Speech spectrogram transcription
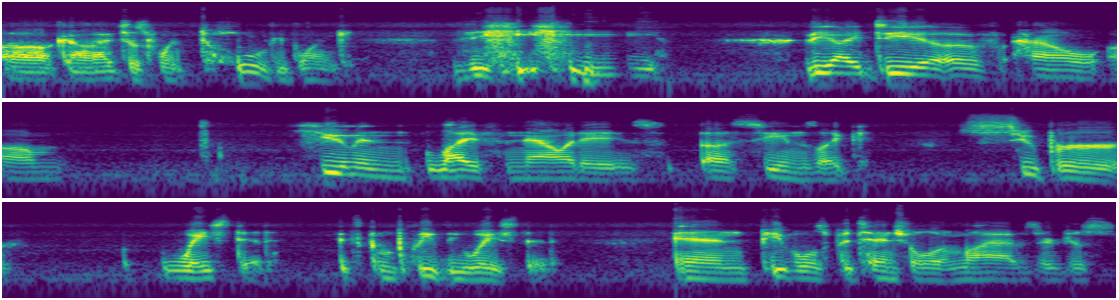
Oh god, I just went totally blank. The the idea of how um, human life nowadays uh, seems like super wasted. It's completely wasted, and people's potential and lives are just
